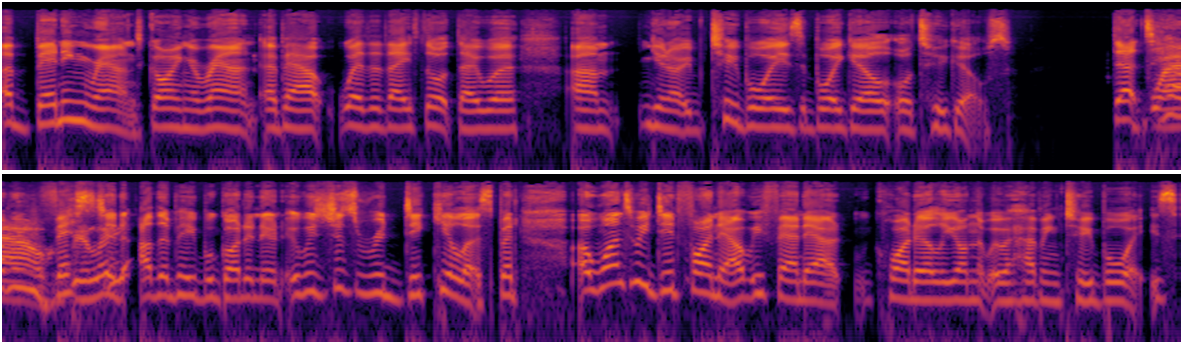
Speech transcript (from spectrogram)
a betting round going around about whether they thought they were, um, you know, two boys, a boy, girl, or two girls. That's how invested really? other people got in it. It was just ridiculous. But uh, once we did find out, we found out quite early on that we were having two boys.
